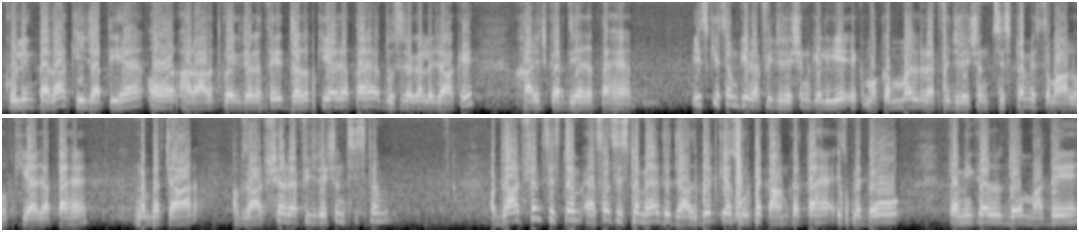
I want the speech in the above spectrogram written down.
کولنگ پیدا کی جاتی ہے اور حرارت کو ایک جگہ سے جذب کیا جاتا ہے اور دوسری جگہ لے جا کے خارج کر دیا جاتا ہے۔ اس قسم کی ریفریجریشن کے لیے ایک مکمل ریفریجریشن سسٹم استعمال کیا جاتا ہے۔ نمبر چار، absorption refrigeration system. Absorption system ایسا سسٹم ہے جو جاذبیت کے اصول پہ کام کرتا ہے۔ اس میں دو کیمیکل، دو مادے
